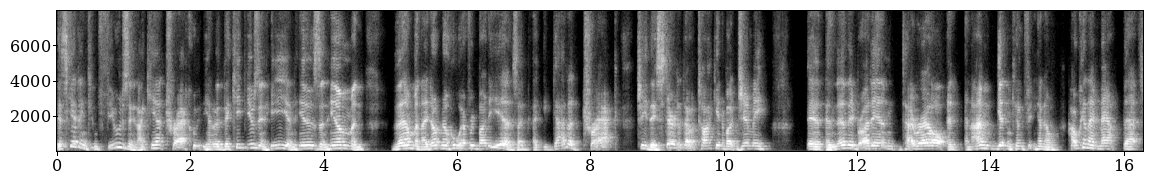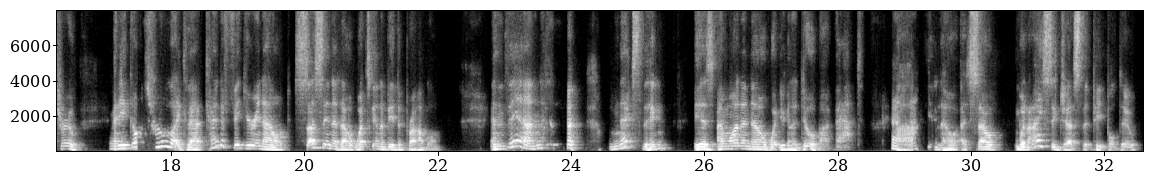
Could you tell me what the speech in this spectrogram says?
it's getting confusing. I can't track who, you know, they keep using he and his and him and them, and I don't know who everybody is. I, I got to track. Gee, they started out talking about Jimmy, and, and then they brought in Tyrell, and, and I'm getting confused. You know, how can I map that through? Right. And you go through like that, kind of figuring out, sussing it out, what's going to be the problem. And then next thing is I want to know what you're going to do about that. uh, you know, uh, so what I suggest that people do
